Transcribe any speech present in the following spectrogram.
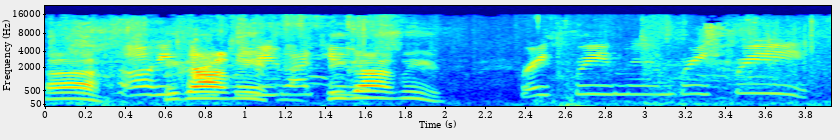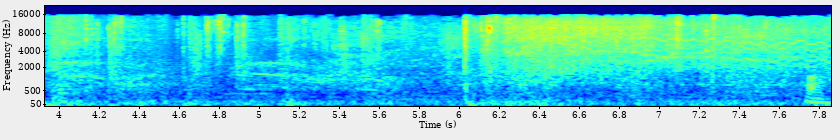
ah! Oh, he he, got got, you, me. he got He got me. Break free, man, break free. Oh,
